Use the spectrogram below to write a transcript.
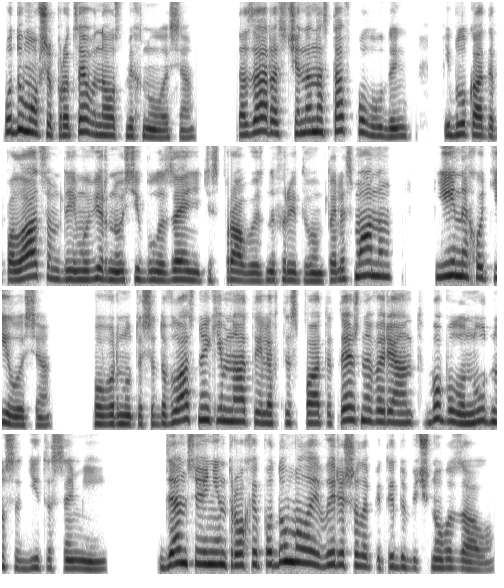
Подумавши про це, вона усміхнулася. Та зараз ще не настав полудень, і блукати палацом, де, ймовірно, усі були зайняті справою з нефритовим талісманом, їй не хотілося. Повернутися до власної кімнати і лягти спати теж не варіант, бо було нудно сидіти самій. Дзян Сюєнін трохи подумала і вирішила піти до бічного залу.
